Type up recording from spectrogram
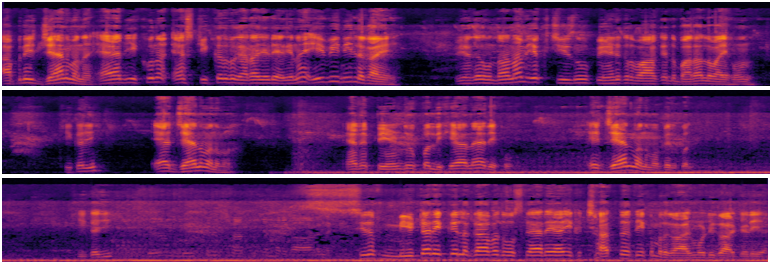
ਆਪਣੀ ਜੈਨ ਇਹ ਦੇਖੋ ਨਾ, ਇਹ ਸਟicker ਵਗੈਰਾ ਜਿਹੜੇ ਹੈਗੇ ਨਾ, ਇਹ ਵੀ ਨਹੀਂ ਲਗਾਏ। ਵੀ ਅਗਰ ਹੁੰਦਾ ਨਾ ਵੀ ਇੱਕ ਚੀਜ਼ ਨੂੰ ਪੇਂਟ ਕਰਵਾ ਕੇ ਦੁਬਾਰਾ ਲਵਾਏ ਹੋਣ, ਠੀਕ ਹੈ ਜੀ? ਇਹ ਜੈਨ ਬਣਵਾ ਇਹਦੇ ਪੇਂਟ ਦੇ ਉੱਪਰ ਲਿਖਿਆ ਨਾ, ਇਹ ਦੇਖੋ। ਇਹ ਜੈਨ ਬਣਵਾ ਬਿਲਕੁਲ। ਠੀਕ ਹੈ ਜੀ? ਸਿਰਫ ਮੀਟਰ ਇੱਕ ਲੱਗਾ ਵਾ ਦੋਸਤ ਕਹਿ ਰਿਹਾ, ਇੱਕ ਛੱਤ ਤੇ ਇੱਕ ਮਰਗਾੜ ਮੋਡੀ ਗਾਰਡ ਜਿਹੜੇ ਆ।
